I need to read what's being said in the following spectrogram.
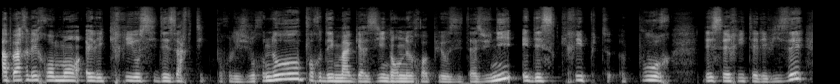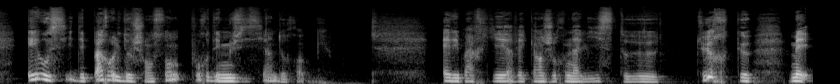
À part les romans, elle écrit aussi des articles pour les journaux, pour des magazines en Europe et aux États-Unis, et des scripts pour des séries télévisées, et aussi des paroles de chansons pour des musiciens de rock. Elle est mariée avec un journaliste euh, turc, mais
